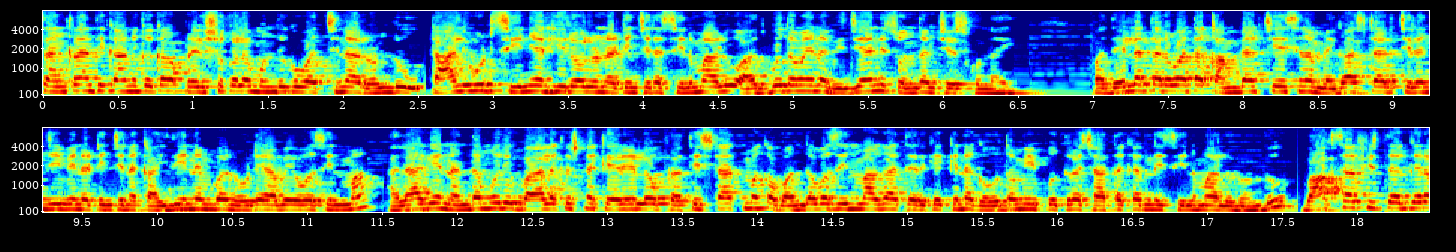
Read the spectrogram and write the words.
సంక్రాంతి కానుకగా ప్రేక్షకుల ముందుకు వచ్చిన రెండు టాలీవుడ్ సీనియర్ హీరోలు నటించిన సినిమాలు అద్భుతమైన విజయాన్ని సొంతం చేసుకున్నాయి. పదేళ్ళ తర్వాత కంబ్యాక్ చేసిన మెగాస్టార్ చిరంజీవి నటించిన ఖైదీ నెంబర్ నూట యాభైవ సినిమా అలాగే నందమూరి బాలకృష్ణ కెరీర్లో ప్రతిష్టాత్మక వందవ సినిమాగా తెరకెక్కిన గౌతమిపుత్ర శాతకర్ణి సినిమాలు రెండు బాక్సాఫీస్ దగ్గర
